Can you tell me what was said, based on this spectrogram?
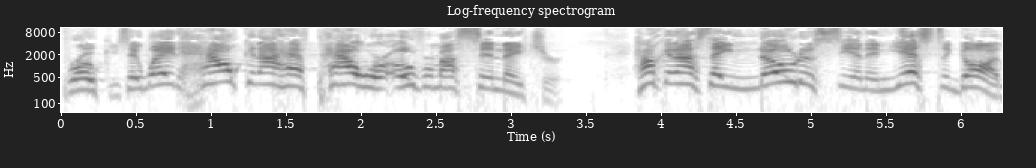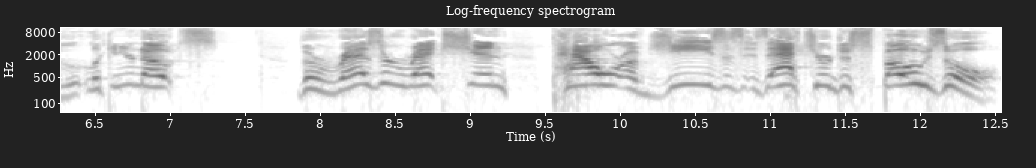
broken. You say, Wade, how can I have power over my sin nature? How can I say no to sin and yes to God? Look in your notes. The resurrection power of Jesus is at your disposal.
